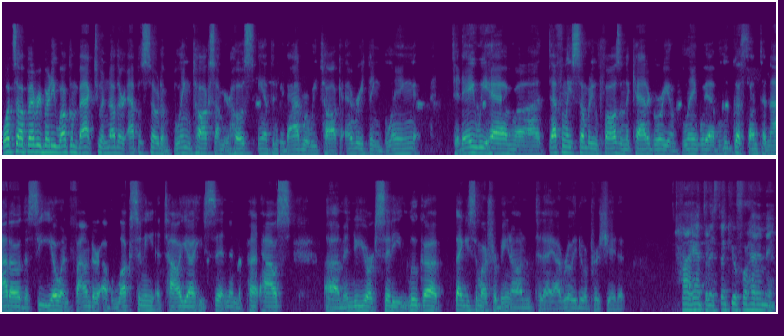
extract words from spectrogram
What's up, everybody? Welcome back to another episode of Bling Talks. I'm your host, Anthony Bad, where we talk everything bling. Today, we have uh, definitely somebody who falls in the category of bling. We have Luca Santonato, the CEO and founder of Luxuny Italia. He's sitting in the penthouse um, in New York City. Luca, thank you so much for being on today. I really do appreciate it. Hi, Anthony. Thank you for having me.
